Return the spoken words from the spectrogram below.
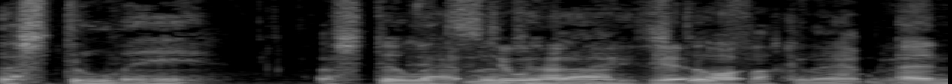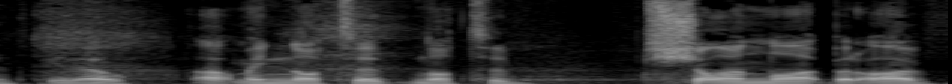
they're still there. They're still It's happening still today. happening, yeah, still I- fucking happening. And you know, I mean, not to not to shine light, but I've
